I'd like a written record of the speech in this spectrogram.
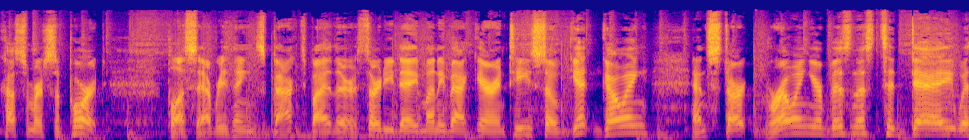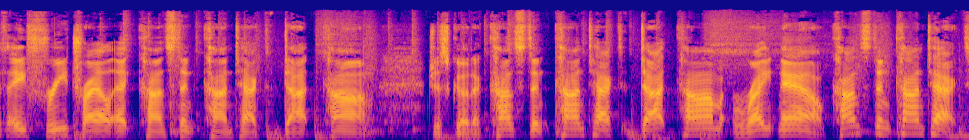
customer support. Plus, everything's backed by their 30 day money back guarantee, so get going and start growing your business today with a free trial at constantcontact.com. Just go to constantcontact.com right now. Constant Contact,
